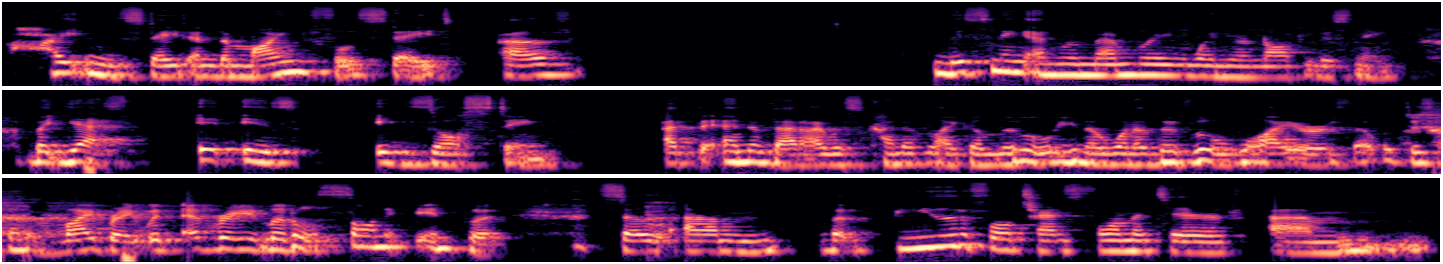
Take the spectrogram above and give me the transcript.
heightened state and the mindful state of listening and remembering when you're not listening. But yes, it is exhausting. At the end of that, I was kind of like a little, you know, one of those little wires that would just kind of vibrate with every little sonic input. So, um, but beautiful, transformative, um,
